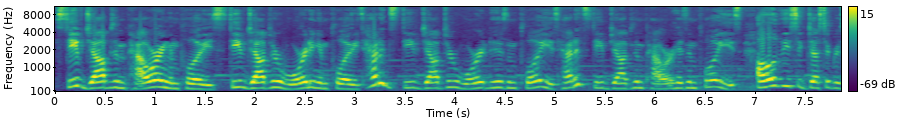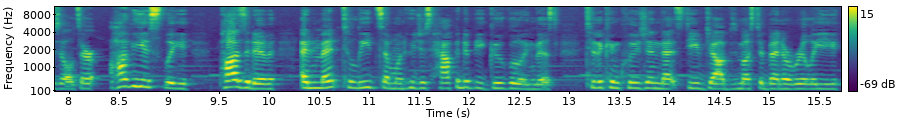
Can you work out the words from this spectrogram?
Steve Jobs empowering employees? Steve Jobs rewarding employees? How did Steve Jobs reward his employees? How did Steve Jobs empower his employees? All of these suggested results are obviously positive and meant to lead someone who just happened to be googling this to the conclusion that Steve Jobs must have been a really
